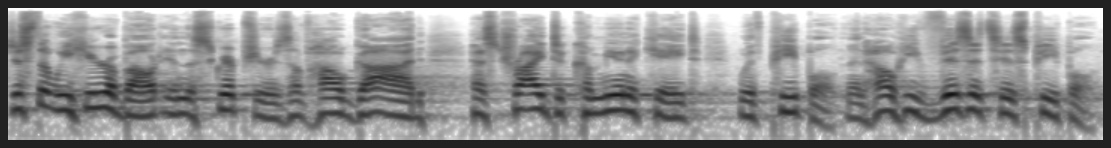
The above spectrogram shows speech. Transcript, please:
just that we hear about in the scriptures of how God has tried to communicate with people and how he visits his people.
